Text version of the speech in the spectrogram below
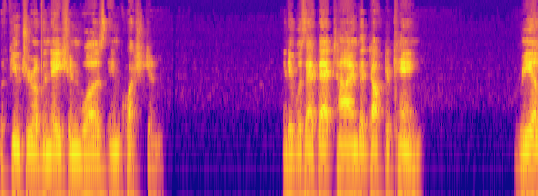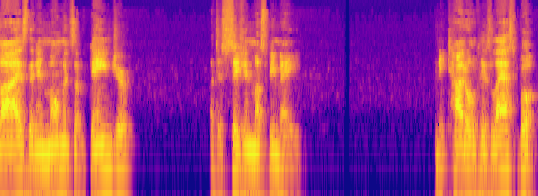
The future of the nation was in question. And it was at that time that Dr. King realized that in moments of danger, a decision must be made. And he titled his last book,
